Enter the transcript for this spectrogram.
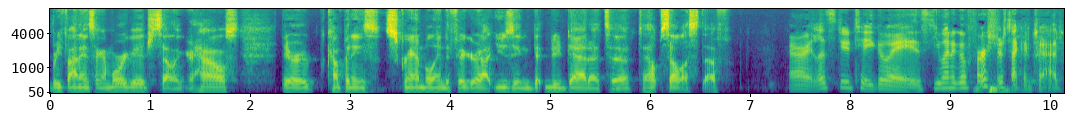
refinancing a mortgage, selling your house, there are companies scrambling to figure out using new data to to help sell us stuff. All right, let's do takeaways. You want to go first or second, Chad?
